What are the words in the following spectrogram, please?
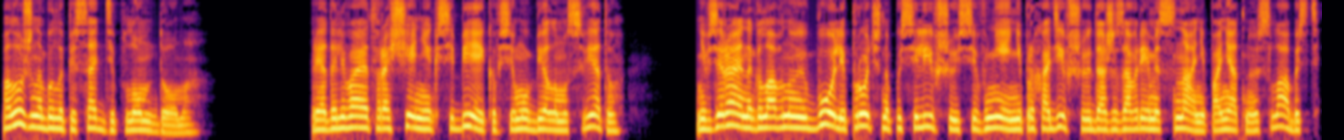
Положено было писать диплом дома. Преодолевая отвращение к себе и ко всему белому свету, Невзирая на головную боль и прочно поселившуюся в ней, не проходившую даже за время сна непонятную слабость,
